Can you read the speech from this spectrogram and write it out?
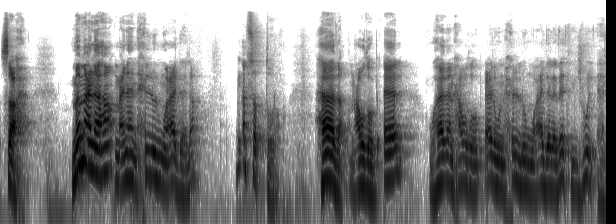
صح. ما معناها؟ معناها نحل المعادلة بأبسط الطرق هذا نعوضه بآل وهذا نعوضه بآل ونحل معادلة ذات مجهول آل.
